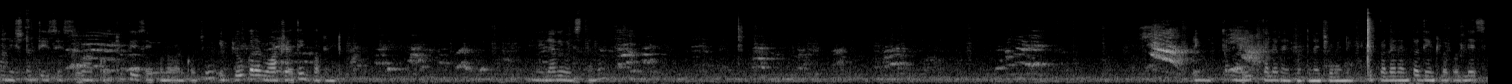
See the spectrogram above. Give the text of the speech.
మన ఇష్టం తీసేసి వాడుకోవచ్చు తీసేయకుండా వాడుకోవచ్చు. ఈ బ్లూ కలర్ వాటర్ అయితే ఇంపార్టెంట్ నేను ఇలాగే వేస్తాను. మొత్తం వైట్ కలర్ అయిపోతున్నాయి చూడండి. ఈ కలర్ అంతా దీంట్లో వదిలేసి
